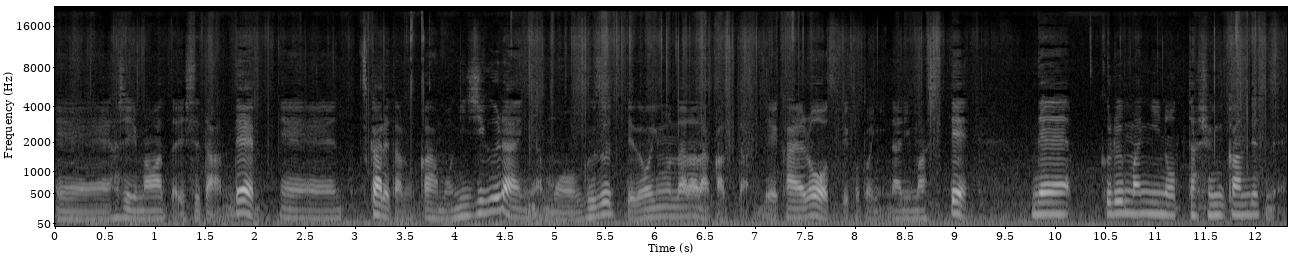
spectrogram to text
えー、走り回ったりしてたんで、えー、疲れたのかもう2時ぐらいにはもうぐずってどうにもならなかったんで帰ろうってことになりましてで車に乗った瞬間ですね、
